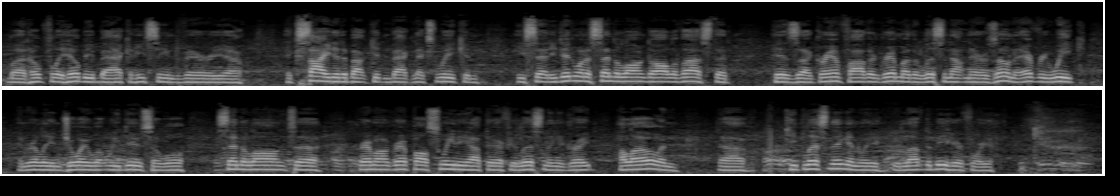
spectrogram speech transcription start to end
But hopefully he'll be back, and he seemed very uh, excited about getting back next week. And he said he did want to send along to all of us that his uh, grandfather and grandmother listen out in Arizona every week and really enjoy what we do. So we'll send along to Grandma and Grandpa Sweeney out there if you're listening a great hello and uh, keep listening, and we, we love to be here for you.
